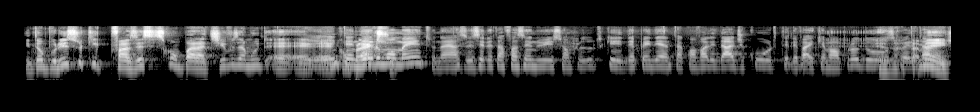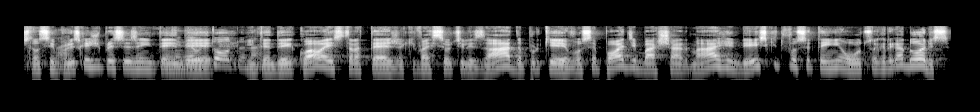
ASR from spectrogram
Então, por isso que fazer esses comparativos é muito é, é, é entender complexo. o momento, né? Às vezes ele está fazendo isso, é um produto que, dependendo, está com a validade curta, ele vai queimar o produto. Tá Exatamente. Tá, então, sim, né? por isso que a gente precisa entender, entender, todo, né? entender qual é a estratégia que vai ser utilizada, porque você pode baixar margem desde que você tenha outros agregadores,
